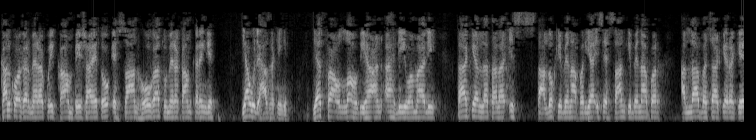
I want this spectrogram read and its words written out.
کل کو اگر میرا کوئی کام پیش آئے تو احسان ہوگا تو میرا کام کریں گے یا وہ لحاظ رکھیں گے۔ یدفع اللہ بها عن اہلی و مالی، تاکہ اللہ تعالیٰ اس تعلق کے بنا پر یا اس احسان کے بنا پر اللہ بچا کے رکھے۔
